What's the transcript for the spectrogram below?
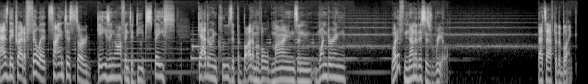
as they try to fill it, scientists are gazing off into deep space, gathering clues at the bottom of old mines, and wondering what if none of this is real? That's after the blank.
